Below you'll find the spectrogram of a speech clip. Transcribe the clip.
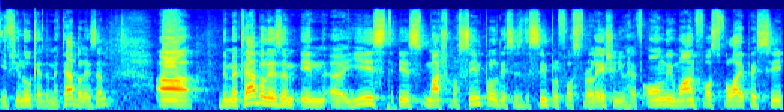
If you look at the metabolism, uh, the metabolism in uh, yeast is much more simple. This is the simple phosphorylation. You have only one phospholipase C.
